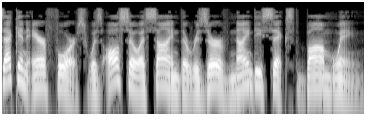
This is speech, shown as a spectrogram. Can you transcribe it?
2nd Air Force was also assigned the Reserve 96th Bomb Wing,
